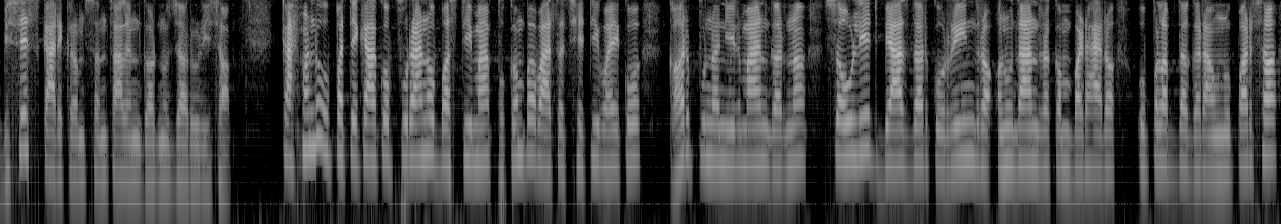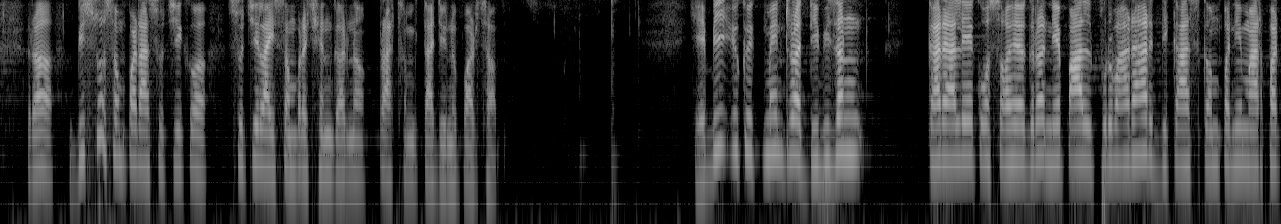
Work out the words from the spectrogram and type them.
विशेष कार्यक्रम सञ्चालन गर्नु जरुरी छ। काठमाडौँ उपत्यकाको पुरानो बस्तीमा भूकम्पबाट क्षति भएको घर पुनर्निर्माण गर्न सहुलियत ब्याज दरको ऋण र अनुदान रकम बढाएर उपलब्ध गराउनुपर्छ र विश्व सम्पदा सूचीको सूचीलाई संरक्षण गर्न प्राथमिकता दिनुपर्छ। हेभी इक्विपमेन्ट र डिभिजन कार्यालयको सहयोग र नेपाल पूर्वाधार विकास कम्पनी मार्फत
